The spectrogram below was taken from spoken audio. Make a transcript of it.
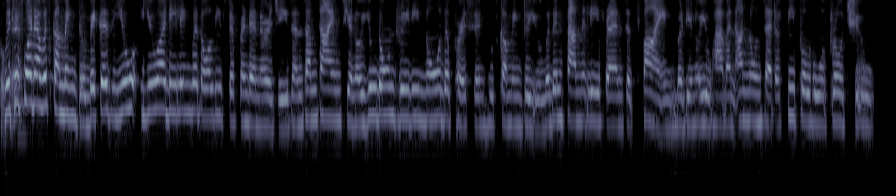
Which is what i was coming to because you you are dealing with all these different energies and sometimes you know you don't really know the person who's coming to you. Within family friends it's fine but you know you have an unknown set of people who approach you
